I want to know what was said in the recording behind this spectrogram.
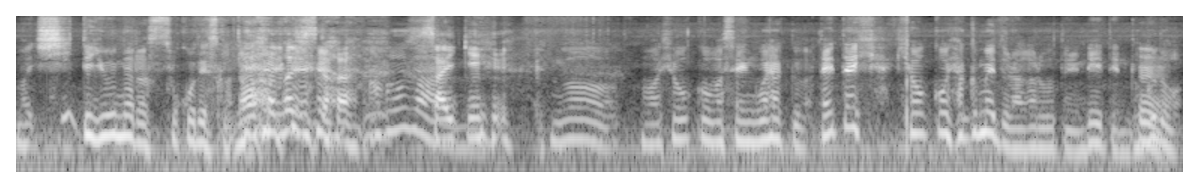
まあ、強いて言うならそこですかね。最近。の、まあ、標高は1500だいたい標高100メートル上がるごとに0.6度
